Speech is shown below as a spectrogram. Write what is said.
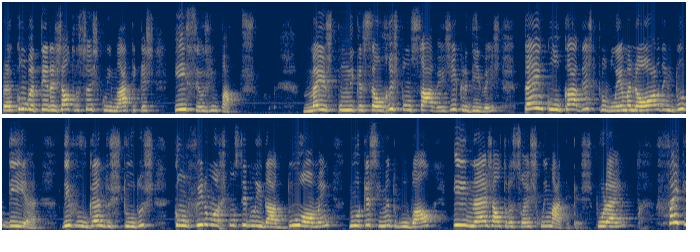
para combater as alterações climáticas e seus impactos. Meios de comunicação responsáveis e credíveis têm colocado este problema na ordem do dia, divulgando estudos que confirmam a responsabilidade do homem no aquecimento global e nas alterações climáticas. Porém, Fake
